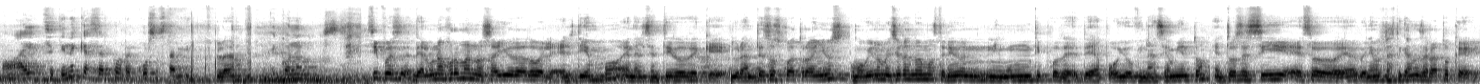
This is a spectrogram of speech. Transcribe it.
¿no? Hay, se tiene que hacer con recursos también. Claro. Económicos. Sí, pues de alguna forma nos ha ayudado el, el tiempo en el sentido de que durante esos cuatro años, como bien lo mencionas, no hemos tenido ningún tipo de, de apoyo o financiamiento. Entonces sí, eso eh, veníamos platicando hace rato que,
